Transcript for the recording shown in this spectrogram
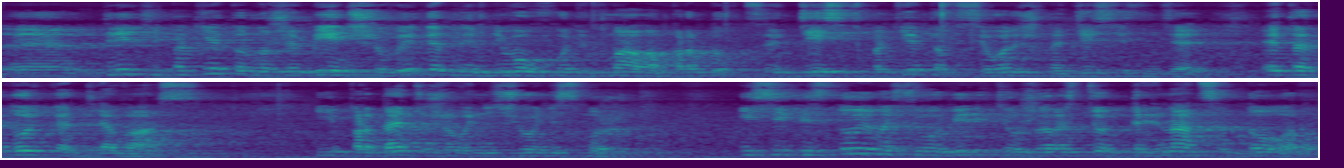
э, третий пакет, он уже меньше выгодный, в него входит мало продукции, 10 пакетов всего лишь на 10 недель. Это только для вас. И продать уже вы ничего не сможете. И себестоимость его, видите, уже растет 13 долларов.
